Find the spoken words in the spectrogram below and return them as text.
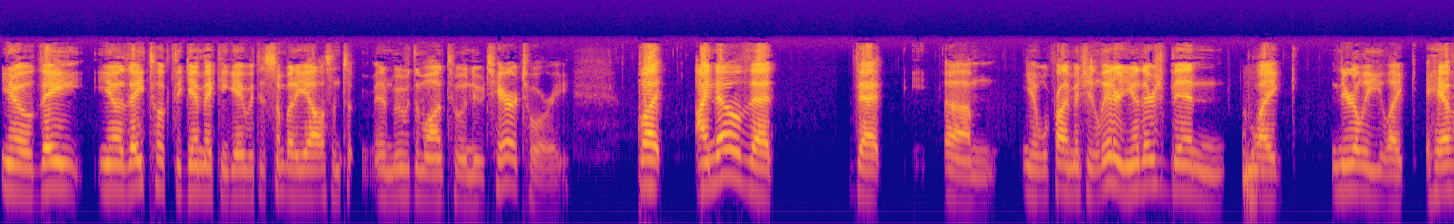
You know, they, you know, they took the gimmick and gave it to somebody else and t- and moved them on to a new territory. But I know that that um, you know, we'll probably mention it later. You know, there's been like nearly like half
